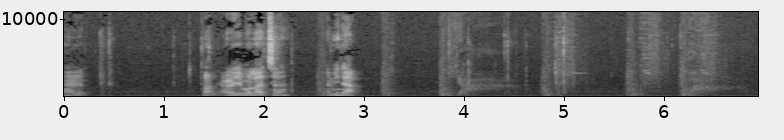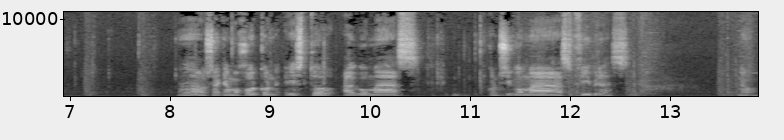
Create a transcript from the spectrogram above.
A ver. Vale, ahora llevo el hacha. ¡Ah, mira! Ah, o sea que a lo mejor con esto hago más... Consigo más fibras. ¿No?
